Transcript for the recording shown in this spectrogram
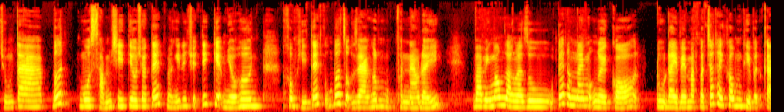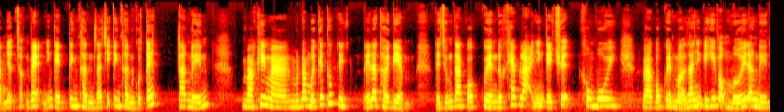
chúng ta bớt mua sắm chi tiêu cho Tết mà nghĩ đến chuyện tiết kiệm nhiều hơn. Không khí Tết cũng bớt rộn ràng hơn một phần nào đấy. Và mình mong rằng là dù Tết năm nay mọi người có đủ đầy về mặt vật chất hay không thì vẫn cảm nhận trọn vẹn những cái tinh thần, giá trị tinh thần của Tết đang đến. Và khi mà một năm mới kết thúc thì đấy là thời điểm để chúng ta có quyền được khép lại những cái chuyện không vui và có quyền mở ra những cái hy vọng mới đang đến.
